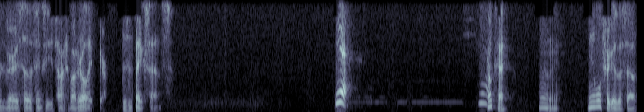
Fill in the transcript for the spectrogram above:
various other things that you talked about earlier. Does it make sense? Yeah. yeah. Okay. All right. Yeah, we'll figure this out.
